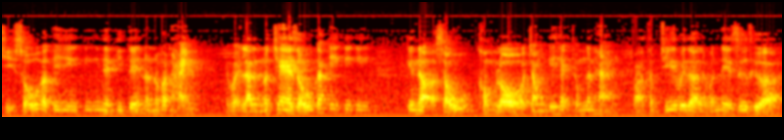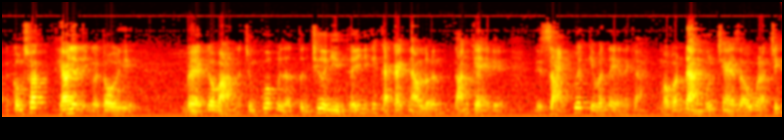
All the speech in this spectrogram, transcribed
chỉ số và cái, cái, cái nền kinh tế nó nó vận hành như vậy là nó che giấu các cái cái, cái cái nợ xấu khổng lồ trong cái hệ thống ngân hàng và thậm chí bây giờ là vấn đề dư thừa công suất. Theo nhận định của tôi thì về cơ bản là Trung Quốc bây giờ tôi chưa nhìn thấy những cái cải cách nào lớn đáng kể để để giải quyết cái vấn đề này cả, mà vẫn đang muốn che giấu là chính.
